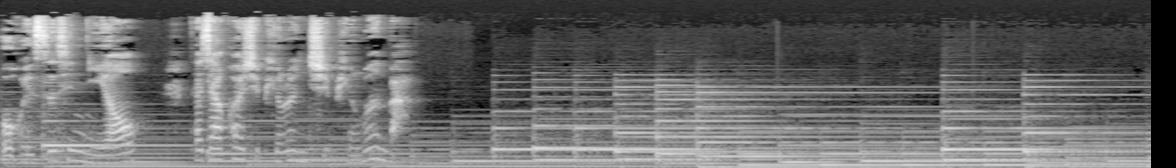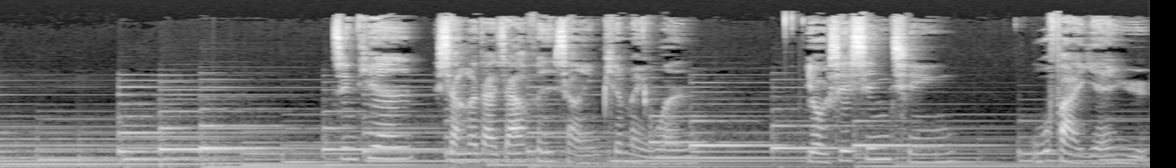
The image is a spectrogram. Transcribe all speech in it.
我会私信你哦。大家快去评论区评论吧。今天想和大家分享一篇美文，有些心情无法言语。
